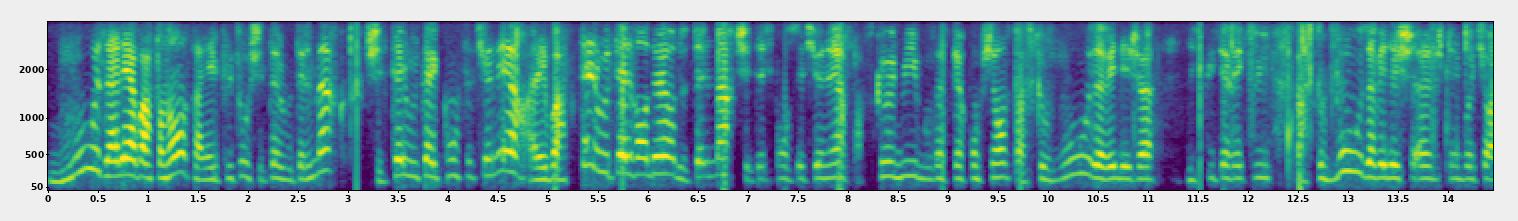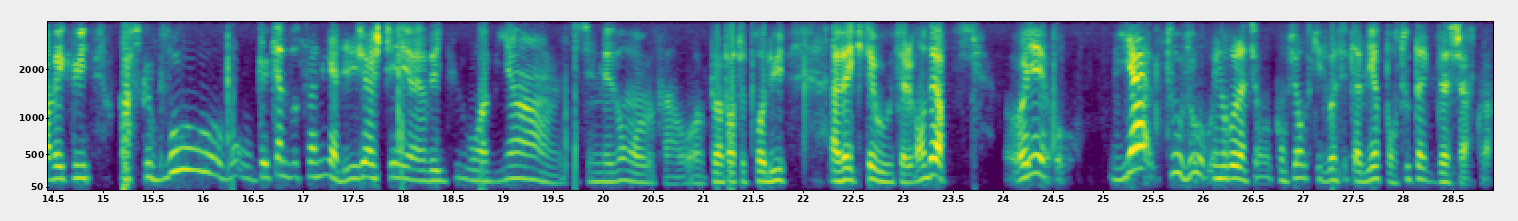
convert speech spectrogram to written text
vous allez avoir tendance à aller plutôt chez telle ou telle marque, chez tel ou tel concessionnaire, aller voir tel ou tel vendeur de telle marque chez tel concessionnaire parce que lui vous inspire confiance, parce que vous avez déjà discuter avec lui, parce que vous avez déjà acheté une voiture avec lui, parce que vous, ou quelqu'un de votre famille a déjà acheté un véhicule ou un bien, si c'est une maison, enfin, peu importe le produit, avec tel ou tel vendeur. Vous voyez, il y a toujours une relation de confiance qui doit s'établir pour tout acte d'achat, quoi.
